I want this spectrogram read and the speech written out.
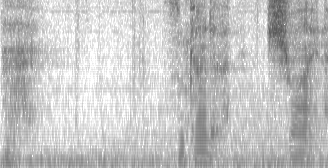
Hmm. Some kind of shrine.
